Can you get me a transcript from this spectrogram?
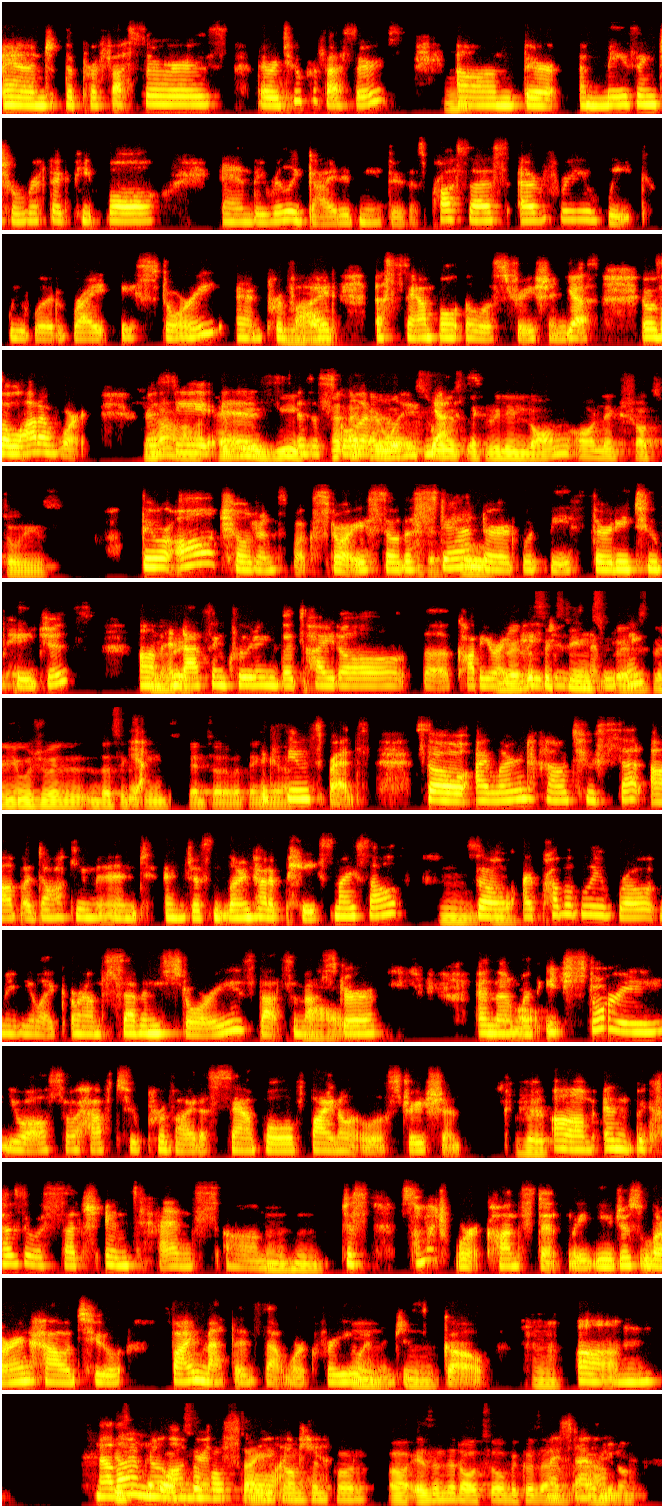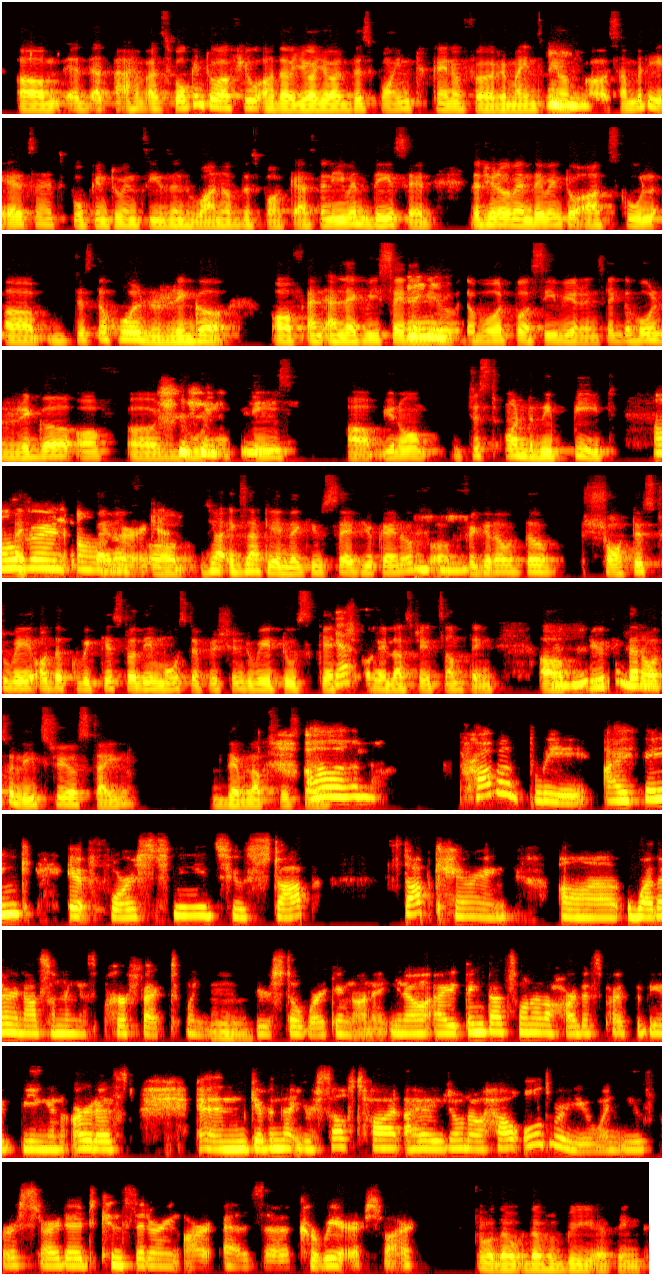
and the professors there were two professors. Mm-hmm. um, they're amazing terrific people and they really guided me through this process. Every week we would write a story and provide wow. a sample illustration. Yes it was a lot of work. RISD yeah, is, is a school and, and, that really stories yes. like really long or like short stories? They were all children's book stories. So the standard would be 32 pages um, right. and that's including the title, the copyright right, pages, the 16 and everything. spreads, the usual, the 16 yeah. spreads sort of a thing. 16 yeah. spreads. So I learned how to set up a document and just learn how to pace myself. Mm-hmm. So mm. I probably wrote maybe like around seven stories that semester. Wow. And then wow. with each story, you also have to provide a sample final illustration. Right. Um, and because it was such intense, um, mm-hmm. just so much work constantly, you just learn how to find methods that work for you mm, and then just mm, go. Mm. Um, now that I'm no longer in school, I can't. For, uh, isn't it also because I've, I've, you know um, I have I've spoken to a few other your your this point kind of uh, reminds me mm-hmm. of uh, somebody else I had spoken to in season one of this podcast, and even they said that you know when they went to art school, uh, just the whole rigor of and, and like we said, like mm-hmm. you the word perseverance, like the whole rigor of uh, doing things, uh, you know, just on repeat over and over of, uh, yeah exactly and like you said you kind of uh, mm-hmm. uh, figure out the shortest way or the quickest or the most efficient way to sketch yes. or illustrate something uh, mm-hmm. do you think that mm-hmm. also leads to your style develops your style um probably i think it forced me to stop stop caring uh, whether or not something is perfect when mm. you're still working on it. You know, I think that's one of the hardest parts of being an artist. And given that you're self taught, I don't know, how old were you when you first started considering art as a career, Swar? Oh, that, that would be, I think,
